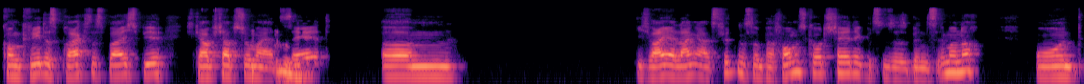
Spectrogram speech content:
konkretes Praxisbeispiel. Ich glaube, ich habe es schon mal erzählt. Ähm, ich war ja lange als Fitness- und Performance-Coach tätig, beziehungsweise bin es immer noch. Und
